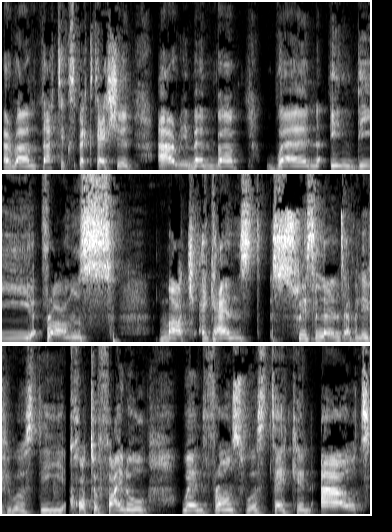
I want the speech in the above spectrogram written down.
around that expectation. I remember when in the France match against Switzerland, I believe it was the quarter final when France was taken out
